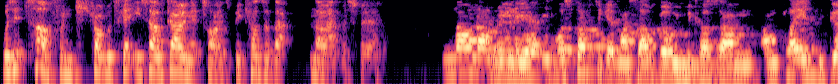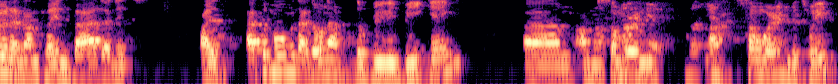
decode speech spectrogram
Was it tough and struggled to get yourself going at times because of that no atmosphere? No, not really. Uh, It was tough to get myself going because I'm I'm playing good and I'm playing bad, and it's I at the moment I don't have the really big game. Um, I'm Not- somewhere not in, yet, not yet. uh, somewhere in between.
